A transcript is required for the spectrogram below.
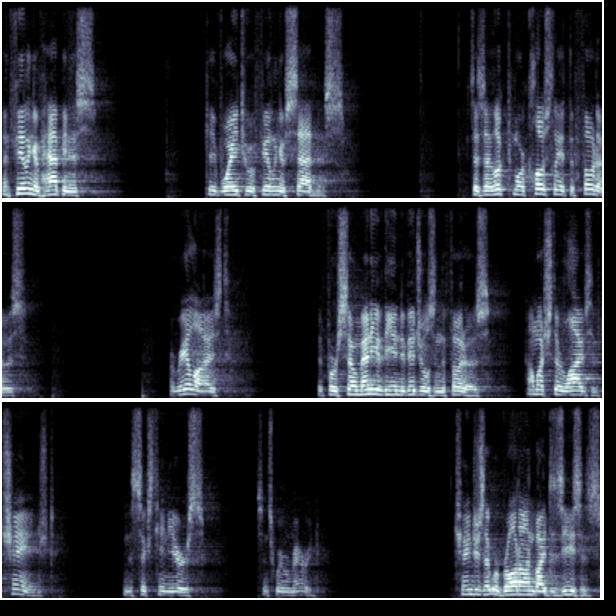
that feeling of happiness gave way to a feeling of sadness. As I looked more closely at the photos, I realized that for so many of the individuals in the photos, how much their lives have changed in the 16 years since we were married. Changes that were brought on by diseases,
